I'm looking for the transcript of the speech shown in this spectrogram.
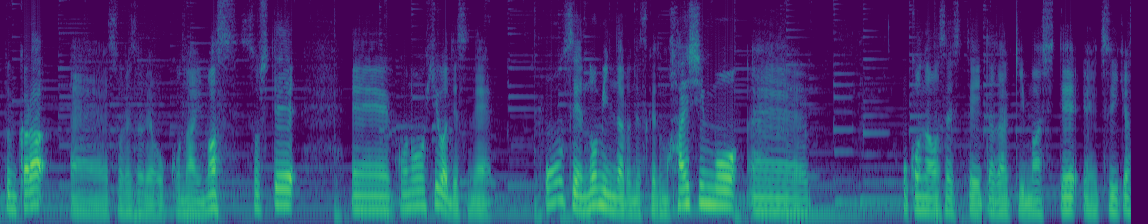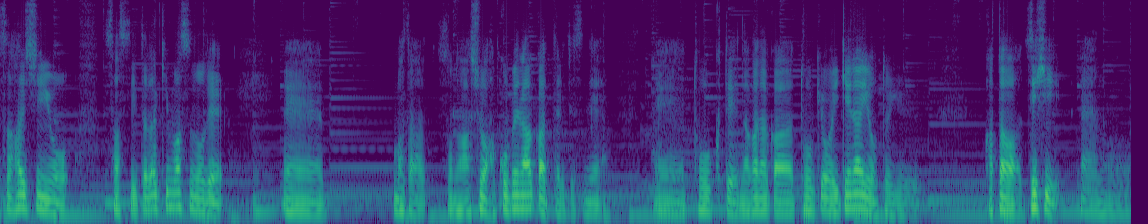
分から、えー、それぞれ行います。そして、えー、この日はですね音声のみになるんですけども配信も、えー、行わせていただきまして、え、ツイキャス配信をさせていただきますので、え、またその足を運べなかったりですね、え、遠くてなかなか東京は行けないよという方はぜひ、あの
